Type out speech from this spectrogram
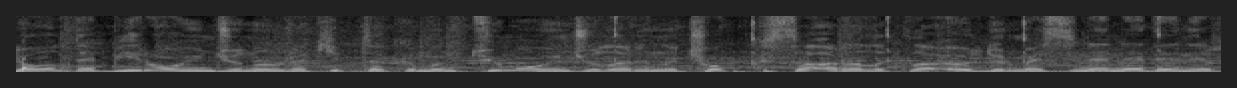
LoL'de bir oyuncunun rakip takımın tüm oyuncularını çok kısa aralıkla öldürmesine ne denir?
